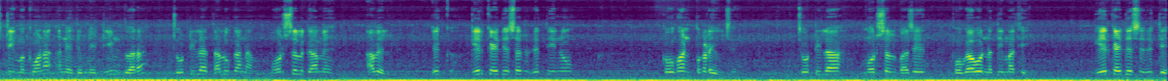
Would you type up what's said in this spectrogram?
ટી મકવાણા અને તેમની ટીમ દ્વારા ચોટીલા તાલુકાના મોરસલ ગામે આવેલ એક ગેરકાયદેસર રેતીનું કૌભાંડ પકડાયું છે. ચોટીલા મોરસલ પાસે ભોગાવો નદીમાંથી ગેરકાયદેસર રીતે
